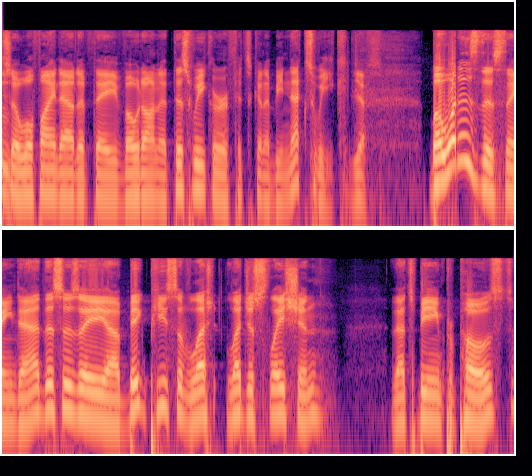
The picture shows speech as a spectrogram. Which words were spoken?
So we'll find out if they vote on it this week or if it's going to be next week. Yes. But what is this thing, Dad? This is a, uh big piece of le- legislation that's being proposed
